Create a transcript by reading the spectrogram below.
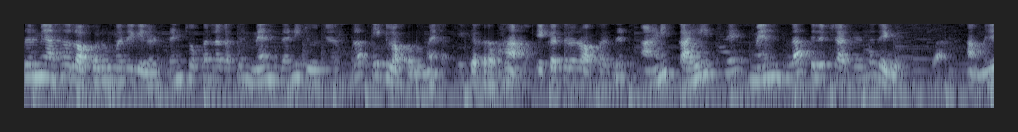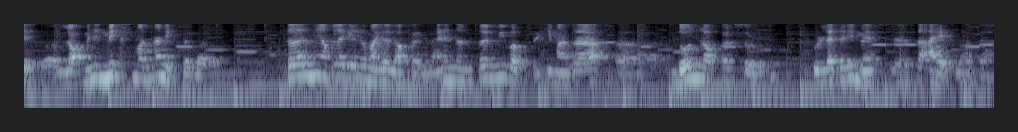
तर मी असं लॉकर रूममध्ये गेलो फ्रेंच ओपनला कसं मेन्स आणि ज्युनियर्सचं एक लॉकर रूम आहे. एकत्र हा एकत्र रॉकर्स आहेत. आणि काही ते मेन्सला फिलिप शार्टेलला वेगळे. हा म्हणजे म्हणजे मिक्स मधनं निघतं. तर मी आपला गेलो माझ्या लॉकरला आणि नंतर मी बघतोय की माझा दोन लॉकर सोडून कुठल्या तरी मेन्स प्लेअरचा आहे होता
